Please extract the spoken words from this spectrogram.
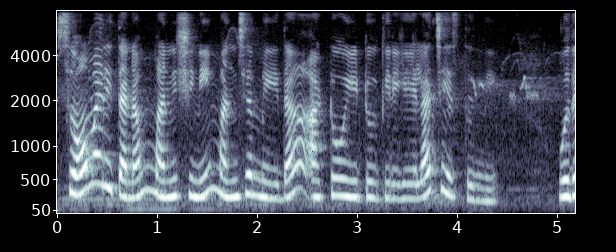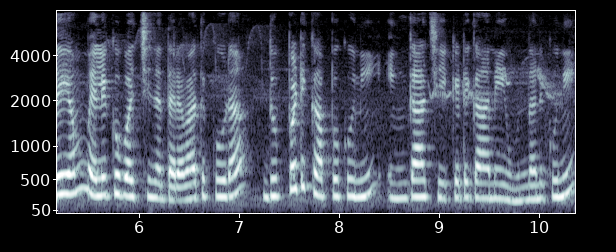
సోమరితనం మనిషిని మంచం మీద అటు ఇటు తిరిగేలా చేస్తుంది. ఉదయం మెలకు వచ్చిన తర్వాత కూడా దుప్పటి కప్పుకుని ఇంకా చీకటిగానే ఉందనుకుని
